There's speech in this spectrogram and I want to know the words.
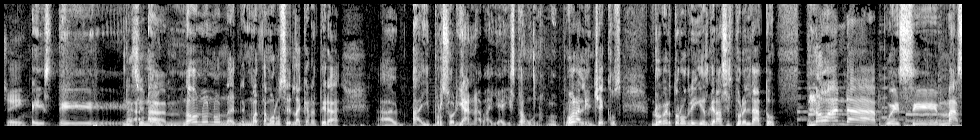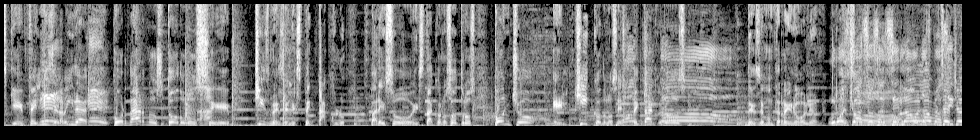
Sí. Este. Nacional. ah, no, no, no. en Matamoros es la carretera ah, ahí por Soriana, vaya, ahí está uno. Órale, checos. Roberto Rodríguez, gracias por el dato. No anda, pues, eh, más que feliz de la vida por darnos todos los eh, chismes del espectáculo. Para eso está con nosotros Poncho, el chico de los espectáculos, desde Monterrey, Nuevo León. Así, Hola, hola. Good muchachos.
